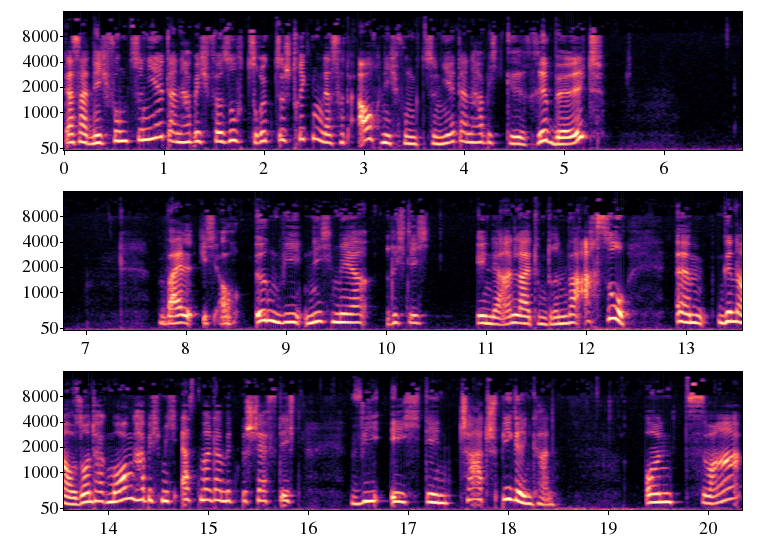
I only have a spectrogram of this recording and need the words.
Das hat nicht funktioniert. Dann habe ich versucht zurückzustricken. Das hat auch nicht funktioniert. Dann habe ich geribbelt, weil ich auch irgendwie nicht mehr richtig in der Anleitung drin war. Ach so, ähm, genau. Sonntagmorgen habe ich mich erstmal damit beschäftigt, wie ich den Chart spiegeln kann. Und zwar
